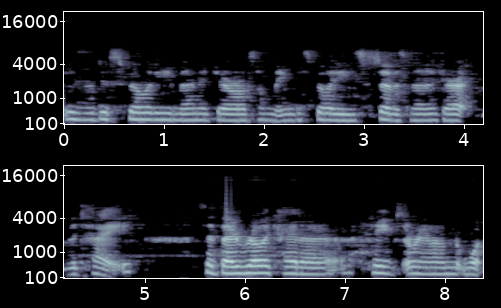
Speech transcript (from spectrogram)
is the disability manager or something, disability service manager at the TAFE, said they really cater heaps around what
